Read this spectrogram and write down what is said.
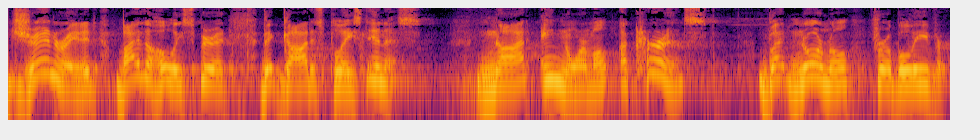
generated by the Holy Spirit that God has placed in us not a normal occurrence, but normal for a believer.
